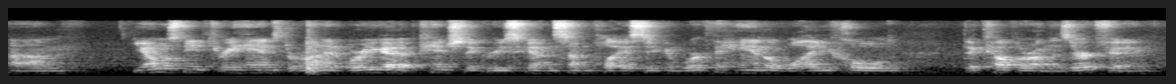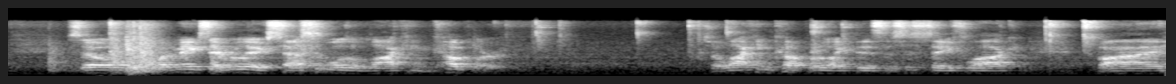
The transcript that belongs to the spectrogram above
um, you almost need three hands to run it or you got to pinch the grease gun someplace so you can work the handle while you hold the coupler on the Zerk fitting. So what makes that really accessible is a locking coupler. So a locking coupler like this, this is Safe Lock by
